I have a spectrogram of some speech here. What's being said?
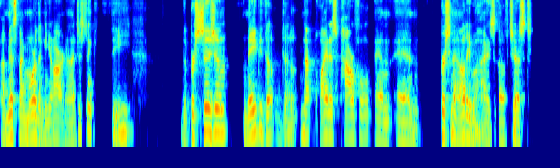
a miss by more than a yard. And I just think the the precision, maybe the the not quite as powerful and and personality wise of just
